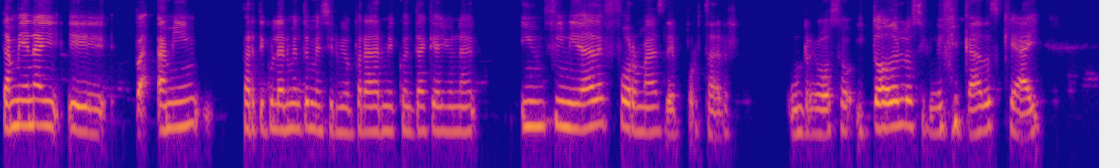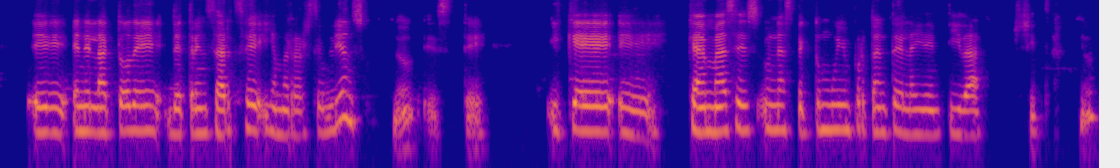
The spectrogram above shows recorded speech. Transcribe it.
también hay, eh, a mí particularmente me sirvió para darme cuenta que hay una infinidad de formas de portar un rebozo y todos los significados que hay eh, en el acto de, trenzarse y amarrarse un lienzo, ¿no? Este, y que, eh, que, además es un aspecto muy importante de la identidad shita, ¿no?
